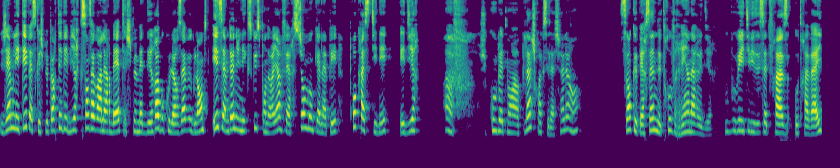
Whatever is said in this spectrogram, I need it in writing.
J'aime l'été parce que je peux porter des birques sans avoir l'air bête, je peux mettre des robes aux couleurs aveuglantes et ça me donne une excuse pour ne rien faire sur mon canapé, procrastiner et dire Oh, je suis complètement à plat, je crois que c'est la chaleur, hein. Sans que personne ne trouve rien à redire. Vous pouvez utiliser cette phrase au travail,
